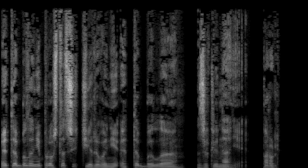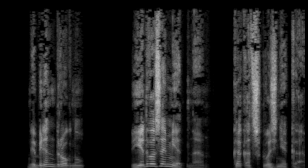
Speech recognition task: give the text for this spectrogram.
Это было не просто цитирование, это было заклинание. Пароль. Гобелен дрогнул. Едва заметно, как от сквозняка.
